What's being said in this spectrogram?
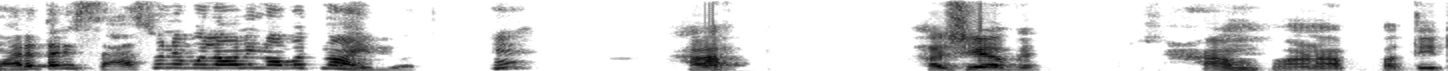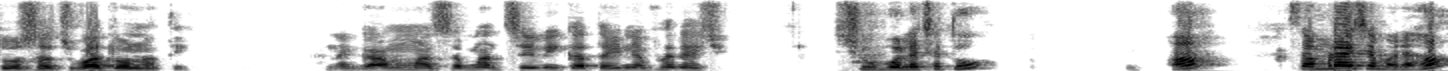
મારે તારી સાસુને બોલાવવાની નોબત ન આવી હોત હા? હશે હવે. આમ પણ આ પતિ તો સચવાતો નથી. અને ગામમાં સમાજ સેવિકા થઈને ફરે છે. શું બોલે છે તું? હા? સંભળાય છે મને હા?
